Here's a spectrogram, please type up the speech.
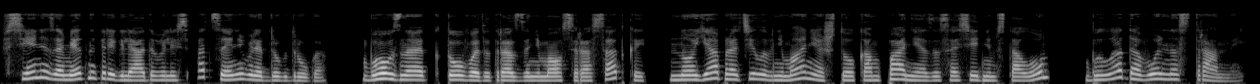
Все незаметно переглядывались, оценивали друг друга. Бог знает, кто в этот раз занимался рассадкой, но я обратила внимание, что компания за соседним столом была довольно странной.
